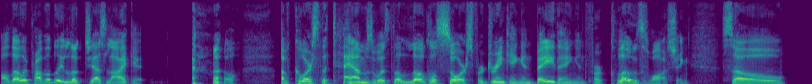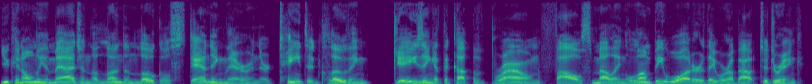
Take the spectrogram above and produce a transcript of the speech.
although it probably looked just like it. Of course, the Thames was the local source for drinking and bathing and for clothes washing, so you can only imagine the London locals standing there in their tainted clothing, gazing at the cup of brown, foul smelling, lumpy water they were about to drink,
